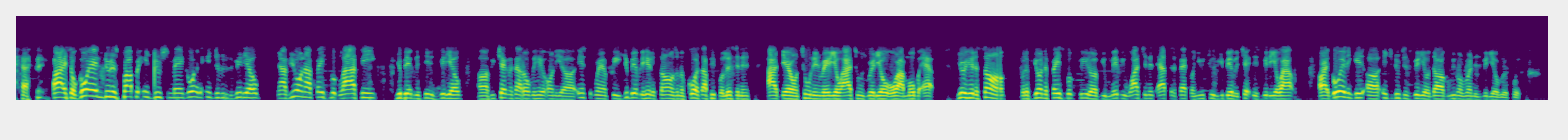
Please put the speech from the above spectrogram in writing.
All right, so go ahead and do this proper introduction, man. Go ahead and introduce the video. Now, if you're on our Facebook live feed, you'll be able to see this video. Uh, if you're checking us out over here on the uh, Instagram feed, you'll be able to hear the songs. And of course, our people listening out there on TuneIn Radio, iTunes Radio, or our mobile app, you'll hear the song. But if you're on the Facebook feed, or if you may be watching this after the fact on YouTube, you'll be able to check this video out. All right, go ahead and get uh, introduce this video, dog. We're gonna run this video real quick.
